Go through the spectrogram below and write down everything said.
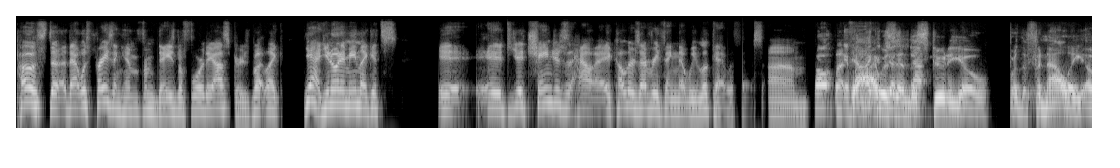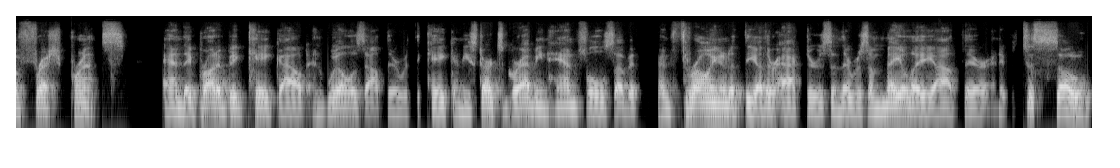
post uh, that was praising him from days before the Oscars. But like, yeah, you know what I mean? Like it's it, it it changes how it colors everything that we look at with this. Um, well, but, yeah, I, I was in the studio for the finale of Fresh Prince, and they brought a big cake out, and Will is out there with the cake, and he starts grabbing handfuls of it and throwing it at the other actors, and there was a melee out there, and it was just so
